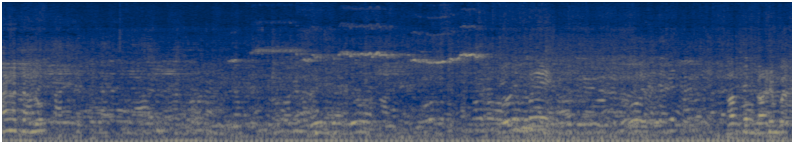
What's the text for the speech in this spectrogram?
आना चालू गाड़ी में बैठ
